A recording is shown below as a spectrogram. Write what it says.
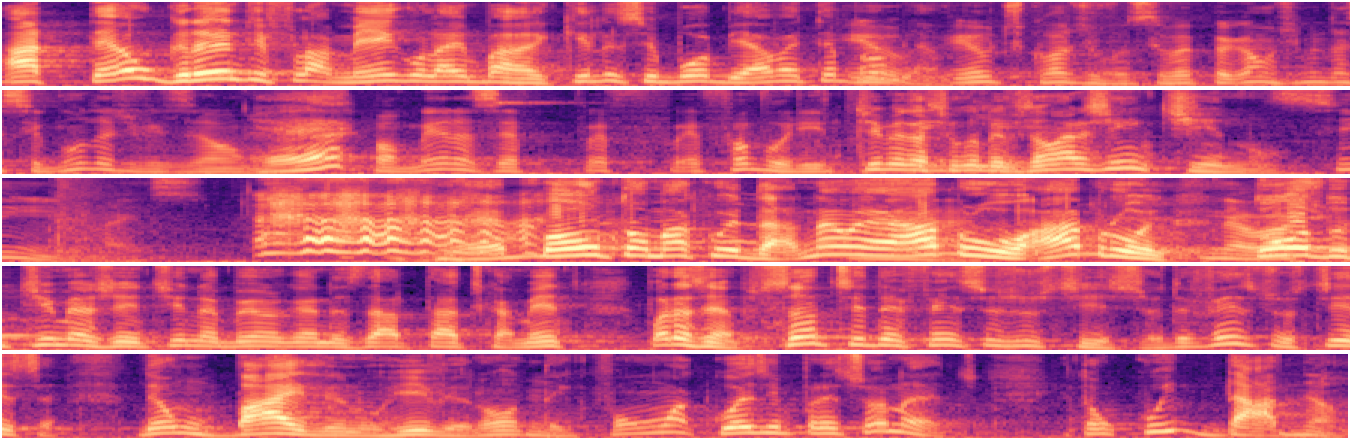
Até o grande Flamengo lá em Barranquilla, se bobear, vai ter Eu, problema. eu discordo de você, vai pegar um time da segunda divisão. É? Palmeiras é, é- é favorito. O time da segunda que- divisão é argentino. Sim, mas. É bom tomar cuidado. Não, é, abre o, abre o olho. Não, Todo time argentino é bem organizado taticamente. Por exemplo, Santos e Defesa e Justiça. O Defesa e Justiça deu um baile no River ontem, que foi uma coisa impressionante. Então, cuidado. Não.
